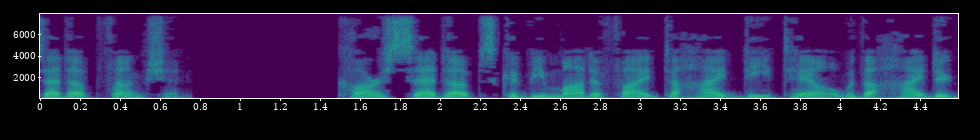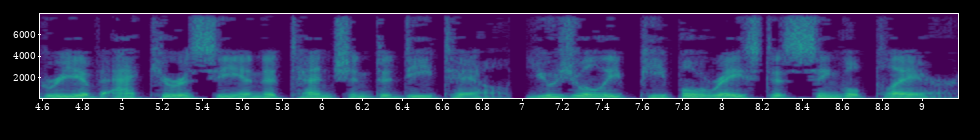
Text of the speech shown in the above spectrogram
setup function. Car setups could be modified to high detail with a high degree of accuracy and attention to detail, usually people raced as single player.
